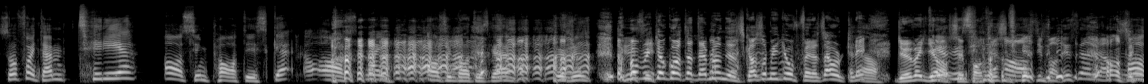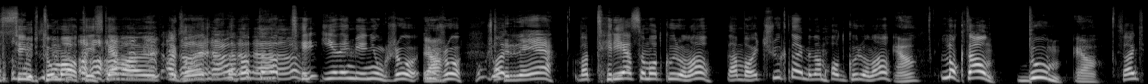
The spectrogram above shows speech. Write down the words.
Så fant de tre asympatiske as, Nei, asympatiske. Unnskyld. De har begynt å gå etter mennesker som ikke oppfører seg ordentlig. Ja. Du er veldig asympatisk. Er. Asymptomatiske var altså, det, det var, det var tre, I den byen Yungshu, Ja. Var, Tre. var tre som hadde korona. De var ikke syke, nei, men de hadde korona. Ja. Lockdown! Boom! Ja. Sant?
